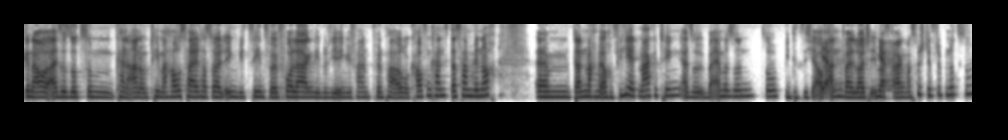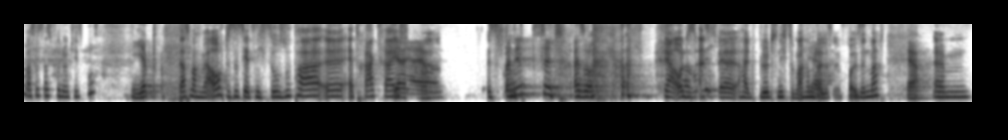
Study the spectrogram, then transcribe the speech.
Genau, also so zum, keine Ahnung, Thema Haushalt hast du halt irgendwie 10, 12 Vorlagen, die du dir irgendwie für, ein paar Euro kaufen kannst. Das haben wir noch. Ähm, dann machen wir auch Affiliate Marketing, also über Amazon so, bietet sich ja auch Ja. an, weil Leute immer Ja. fragen, was für Stifte benutzt du? Was ist das für ein Notizbuch? Yep. Das machen wir auch. Das ist jetzt nicht so super äh, ertragreich, Ja, ja, ja. Man schon, nimmt es mit. Also, ja, und es, also wäre halt blöd, es nicht zu machen, Ja. weil es voll Sinn macht. ja. Ähm,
